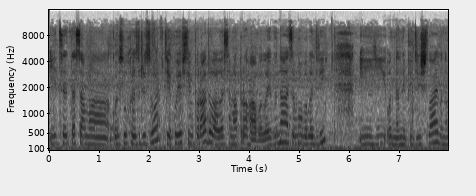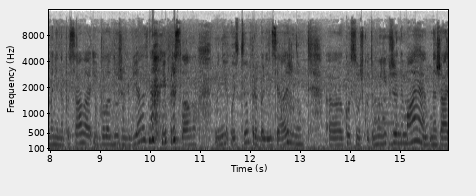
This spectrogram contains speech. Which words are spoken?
І це та сама косуха з резорфті, яку я всім порадила, але сама прогавила. І вона замовила дві, і їй одна не підійшла. І вона мені написала і була дуже люб'язна і прислала мені ось цю прибалінсіажену е, косушку. Тому їх вже немає, на жаль,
